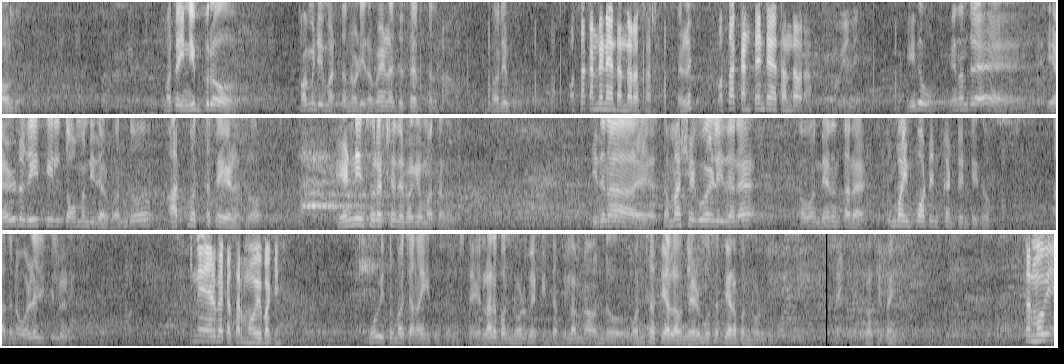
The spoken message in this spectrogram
ಹೌದು. ಮತ್ತು ಇನ್ನಿಬ್ಬರು ಕಾಮಿಡಿ ಮಾಡ್ತಾರೆ ನೋಡಿ ರವಿ ಜೊತೆ ಇರ್ತಾರೆ. ಅವರಿಬ್ಬರು ಹೊಸ ಕಂಟೆಂಟೇ ತಂದವರ ಸರ್? ಹೇಳಿ ಹೊಸ ಕಂಟೆಂಟೇ ತಂದವರ ಮೂವಿಯಲ್ಲಿ ಇದು ಏನಂದರೆ ಎರಡು ರೀತಿಯಲ್ಲಿ ತೊಗೊಂಬಂದಿದ್ದಾರೆ. ಒಂದು ಆತ್ಮಕಥೆ ಹೇಳೋದು ಹೆಣ್ಣಿನ ಸುರಕ್ಷತೆ ಬಗ್ಗೆ ಮಾತಾಡೋದು. ಇದನ್ನು ತಮಾಷೆಗೂ ಹೇಳಿದ್ದಾರೆ. ಒಂದು ಏನಂತಾರೆ ತುಂಬ ಇಂಪಾರ್ಟೆಂಟ್ ಕಂಟೆಂಟ್ ಇದು. ಅದನ್ನು ಒಳ್ಳೆ ರೀತಿಯಲ್ಲಿ ಹೇಳಿದ್ದಾರೆ. ಇನ್ನೇ ಹೇಳ್ಬೇಕಾ ಸರ್ ಮೂವಿ ಬಗ್ಗೆ? ಮೂವಿ ತುಂಬ ಚೆನ್ನಾಗಿತ್ತು ಸರ್ ಅಷ್ಟೇ. ಎಲ್ಲರೂ ಬಂದು ನೋಡಬೇಕು. ಇಂಥ ಫಿಲಮ್ನ ಒಂದು ಒಂದು ಸತಿ ಅಲ್ಲ ಒಂದು ಎರಡು ಮೂರು ಸತಿ ಯಾರು ಬಂದು ನೋಡಬೇಕು. Okay thank you sir movie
